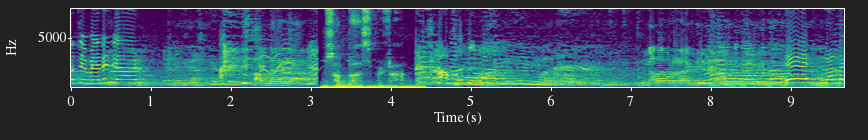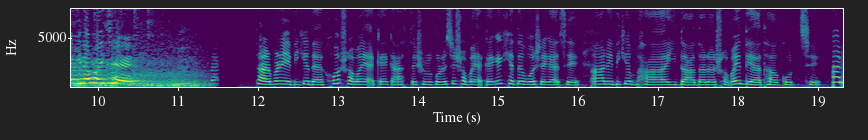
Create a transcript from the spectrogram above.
হচ্ছে ম্যানেজার সাব্বাস বেটা নালা বড় এ রান্না কিরম হয়েছে? তারপরে এদিকে দেখো সবাই একে একে আসতে শুরু করেছে, সবাই একে একে খেতে বসে গেছে। আর এদিকে ভাই, দাদারা সবাই দেয়া থাওয়া করছে। আর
